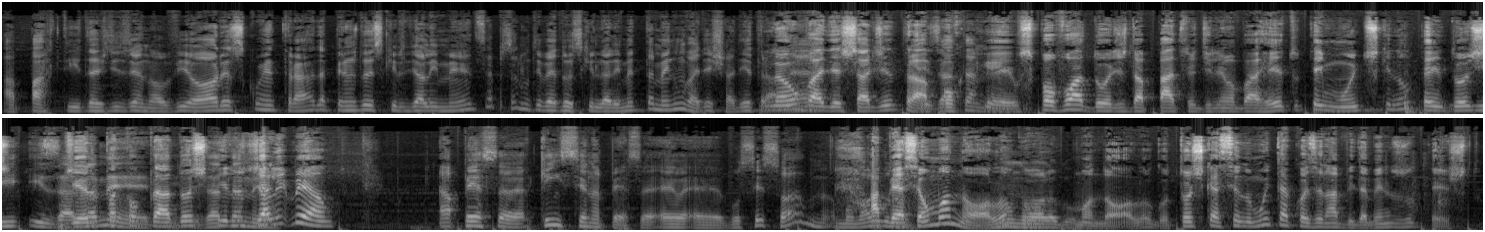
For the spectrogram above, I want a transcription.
a partir das 19 horas, com entrada apenas 2 kg de alimentos. Se a pessoa não tiver 2 kg de alimento, também não vai deixar de entrar. Não né? vai deixar de entrar, Exatamente. porque os povoadores da pátria de Lima Barreto tem muitos que não têm dois dinheiro para comprar 2 kg de alimento. A peça, quem encena a peça? É, é você só? Monólogo, a peça não? é um monólogo. Monólogo. Monólogo. Estou esquecendo muita coisa na vida, menos o texto.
